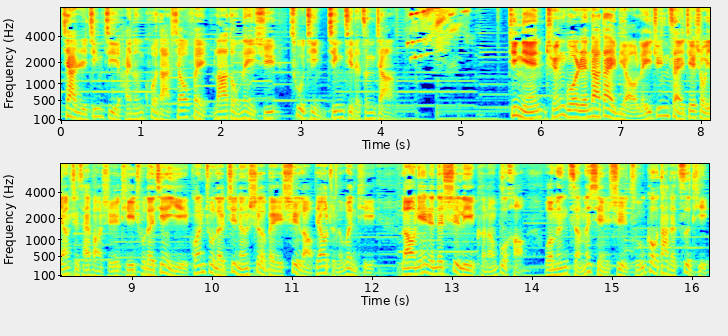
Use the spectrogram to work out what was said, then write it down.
假日经济还能扩大消费，拉动内需，促进经济的增长。今年，全国人大代表雷军在接受央视采访时提出的建议，关注了智能设备适老标准的问题。老年人的视力可能不好，我们怎么显示足够大的字体？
